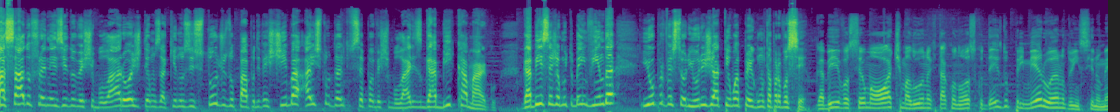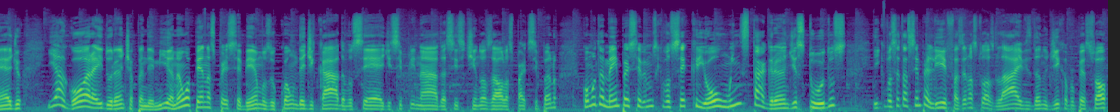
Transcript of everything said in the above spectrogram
Passado o frenesi do vestibular, hoje temos aqui nos estúdios do Papo de Vestiba a estudante do CEPA Vestibulares, Gabi Camargo. Gabi, seja muito bem-vinda e o professor Yuri já tem uma pergunta para você. Gabi, você é uma ótima aluna que está conosco desde o primeiro ano do ensino médio e agora aí durante a pandemia não apenas percebemos o quão dedicada você é, disciplinada, assistindo às aulas, participando, como também percebemos que você criou um Instagram de estudos e que você está sempre ali fazendo as suas lives, dando dica pro pessoal.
